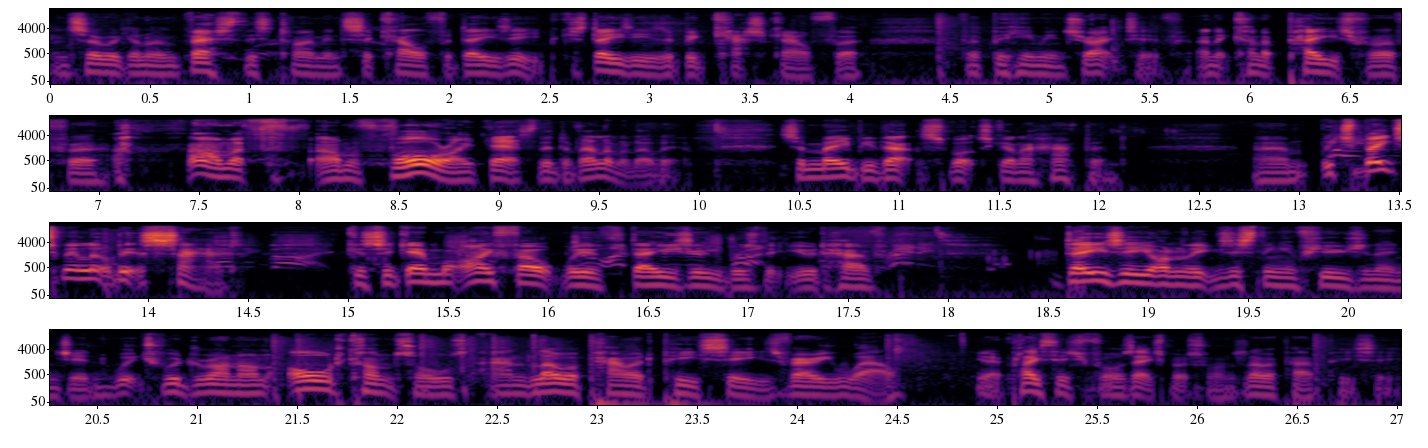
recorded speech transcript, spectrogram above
And so we're going to invest this time in Sakhal for DayZ because DayZ is a big cash cow for, for Bohemian Interactive. And it kind of pays for, for Arma, Arma 4, I guess, the development of it. So maybe that's what's going to happen. Um, which makes me a little bit sad. Because again, what I felt with DayZ was that you'd have DayZ on the existing Enfusion engine, which would run on old consoles and lower powered PCs very well. You know, PlayStation 4s, Xbox Ones, lower powered PCs.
